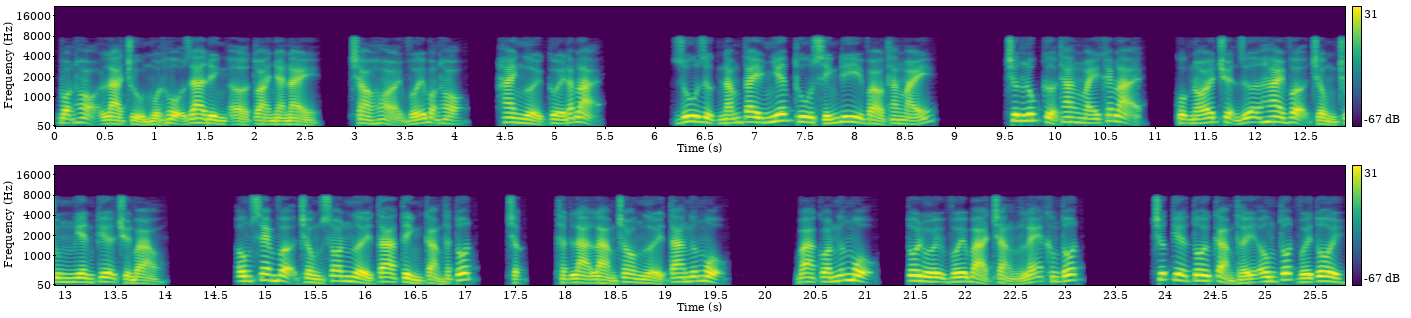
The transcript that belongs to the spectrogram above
bọn họ là chủ một hộ gia đình ở tòa nhà này, chào hỏi với bọn họ, hai người cười đáp lại. Du rực nắm tay nhiếp thu xính đi vào thang máy. Trước lúc cửa thang máy khép lại, cuộc nói chuyện giữa hai vợ chồng trung niên kia truyền vào. Ông xem vợ chồng son người ta tình cảm thật tốt, chật, thật là làm cho người ta ngưỡng mộ. Bà còn ngưỡng mộ, tôi đối với bà chẳng lẽ không tốt. Trước kia tôi cảm thấy ông tốt với tôi,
